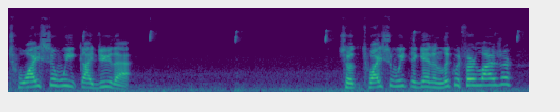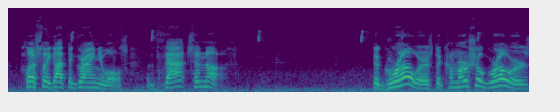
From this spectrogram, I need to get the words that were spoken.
Twice a week I do that. So twice a week they get in liquid fertilizer, plus they got the granules. That's enough. The growers, the commercial growers,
